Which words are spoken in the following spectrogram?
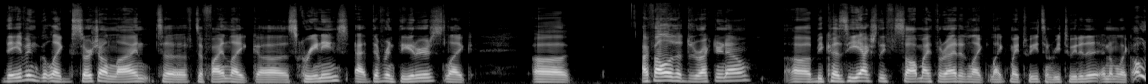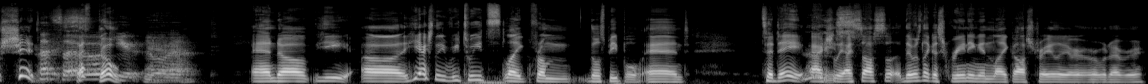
they even like search online to to find like uh screenings at different theaters like uh I follow the director now uh because he actually saw my thread and like liked my tweets and retweeted it and I'm like, "Oh shit." That's so That's dope. cute. Yeah. and uh, he uh, he actually retweets like from those people. And today, actually, I saw so, there was like a screening in like Australia or whatever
